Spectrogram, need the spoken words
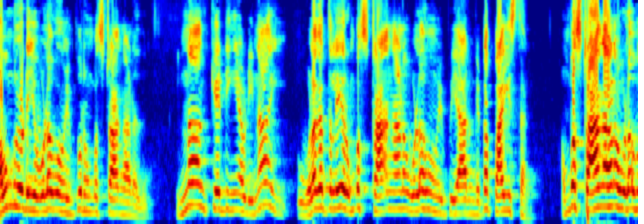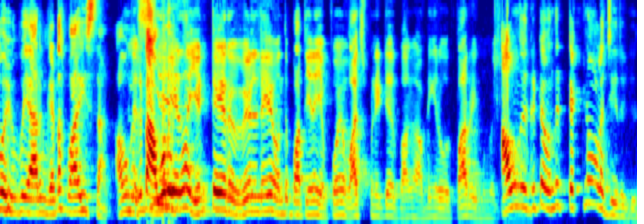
அவங்களுடைய உளவு அமைப்பு ரொம்ப ஸ்ட்ராங்கானது இன்னும் கேட்டிங்க அப்படின்னா உலகத்திலேயே ரொம்ப ஸ்ட்ராங்கான உளவு அமைப்பு யாருன்னு கேட்டால் பாகிஸ்தான். ரொம்ப ஸ்ட்ராங்கான உளவு அமைப்பு யாருன்னு கேட்டால் பாகிஸ்தான். அவங்க கிட்ட அவ்வளோ தான் என்டையர் வேர்ல்டே வந்து பார்த்தீங்கன்னா எப்போவும் வாட்ச் பண்ணிட்டே இருப்பாங்க அப்படிங்கிற ஒரு பார்வை முன்வைக்க அவங்க கிட்ட வந்து டெக்னாலஜி இருக்கு.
